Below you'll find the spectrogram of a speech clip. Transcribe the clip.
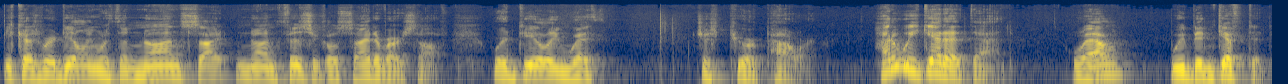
because we're dealing with the non physical side of ourselves. We're dealing with just pure power. How do we get at that? Well, we've been gifted.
